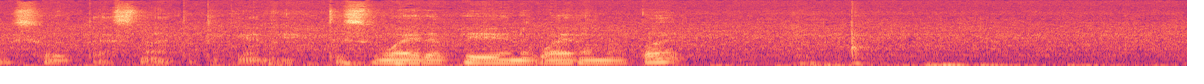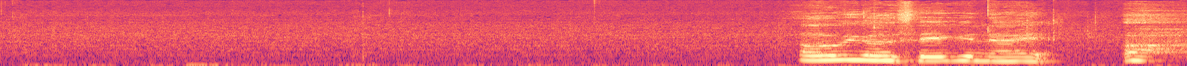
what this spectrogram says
Let's hope that's not the beginning. This white up here and the white on my butt. Oh, we gonna say goodnight. Oh.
